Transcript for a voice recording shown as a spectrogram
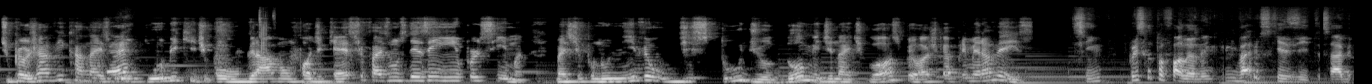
Tipo, eu já vi canais é? no YouTube que, tipo, gravam um podcast e faz uns desenhinhos por cima. Mas, tipo, no nível de estúdio do Midnight Gospel, eu acho que é a primeira vez. Sim, por isso que eu tô falando, em vários quesitos, sabe?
